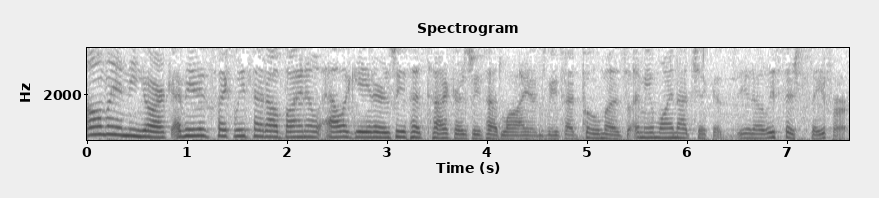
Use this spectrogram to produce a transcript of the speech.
Only in New York. I mean, it's like we've had albino alligators, we've had tigers, we've had lions, we've had pumas. I mean, why not chickens? You know, at least they're safer.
